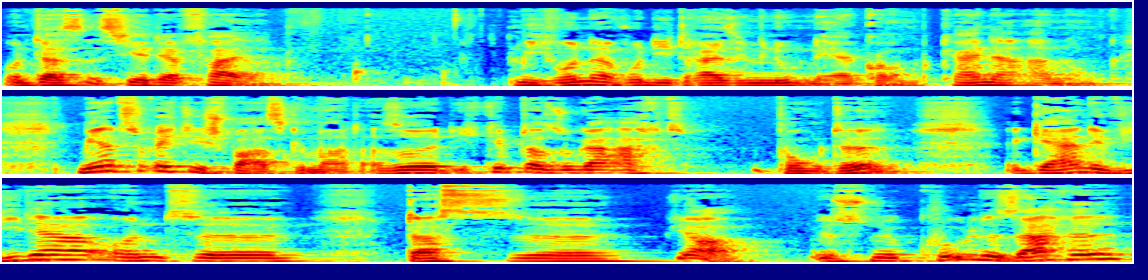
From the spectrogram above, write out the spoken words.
Und das ist hier der Fall. Mich wundert, wo die 30 Minuten herkommen. Keine Ahnung. Mir hat es richtig Spaß gemacht. Also ich gebe da sogar acht Punkte. Gerne wieder. Und äh, das äh, ja, ist eine coole Sache.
